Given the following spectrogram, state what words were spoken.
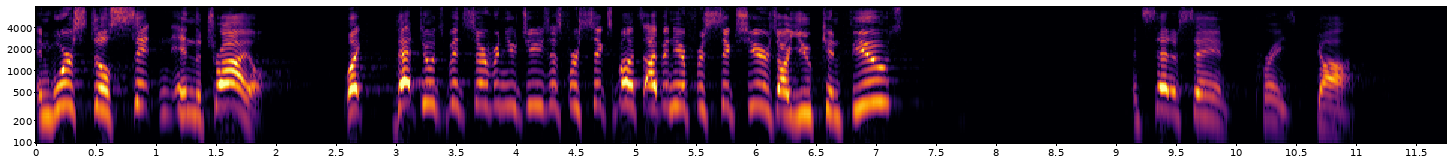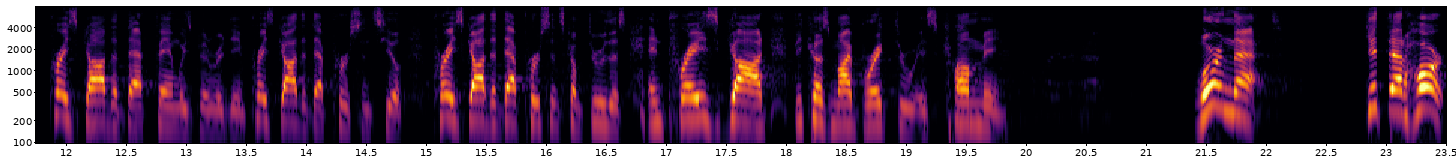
And we're still sitting in the trial. Like, that dude's been serving you, Jesus, for six months. I've been here for six years. Are you confused? Instead of saying, Praise God. Praise God that that family's been redeemed. Praise God that that person's healed. Praise God that that person's come through this. And praise God because my breakthrough is coming. Learn that. Get that heart.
